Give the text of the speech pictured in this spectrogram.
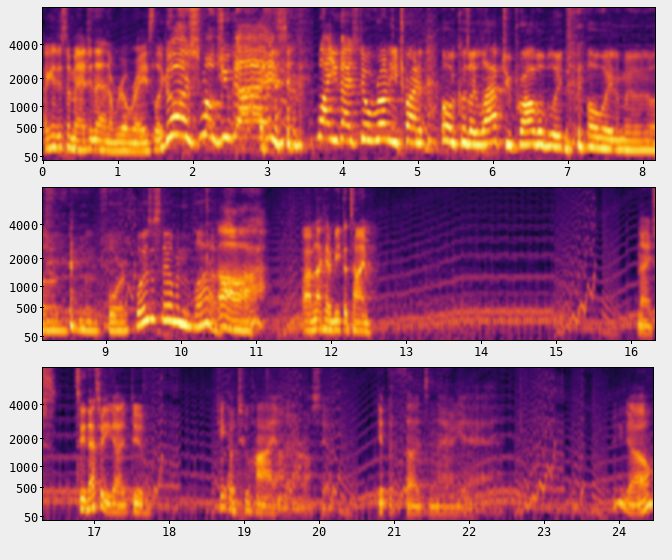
I can just imagine that in a real race. Like, oh, I smoked you guys! Why are you guys still running? You trying to. Oh, because I lapped you, probably. oh, wait a minute. Uh, I'm in fourth. Why does it say I'm in last? Ah. I'm not gonna beat the time. Nice. See, that's what you gotta do. You can't go too high on it or else you get the thuds in there. Yeah. There you go.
